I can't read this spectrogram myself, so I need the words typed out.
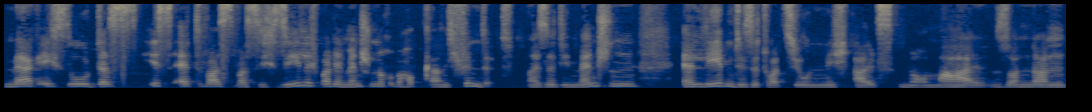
merke ich so, das ist etwas, was sich seelisch bei den Menschen noch überhaupt gar nicht findet. Also die Menschen erleben die Situation nicht als normal, sondern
